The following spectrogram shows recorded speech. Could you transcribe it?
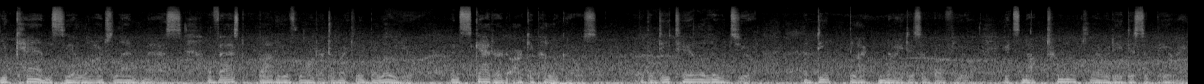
You can see a large landmass, a vast body of water directly below you, and scattered archipelagos, but the detail eludes you. A deep black night is above you, its nocturnal clarity disappearing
